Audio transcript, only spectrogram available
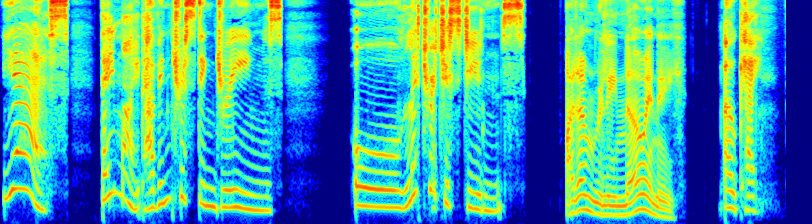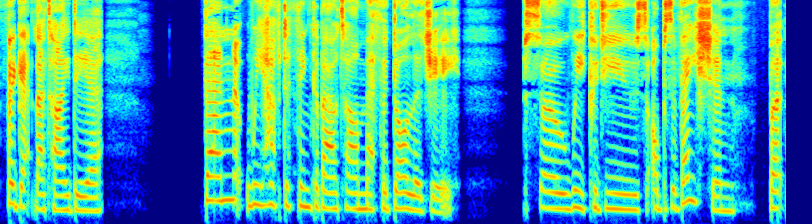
Yes, they might have interesting dreams. Or literature students. I don't really know any. OK, forget that idea. Then we have to think about our methodology. So we could use observation, but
